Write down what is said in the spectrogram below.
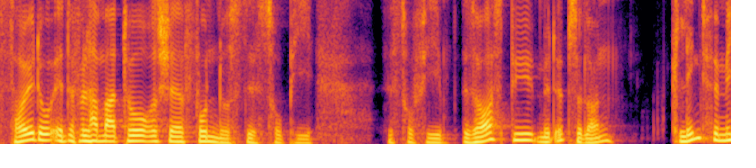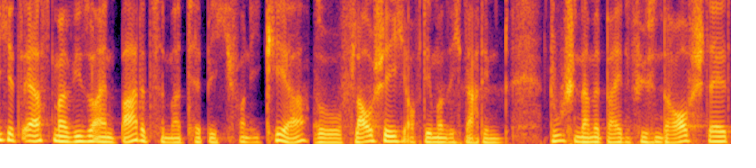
pseudoinflammatorische Fundusdystrophie. Dystrophie. Sorsby mit Y klingt für mich jetzt erstmal wie so ein Badezimmerteppich von Ikea. So flauschig, auf dem man sich nach dem Duschen dann mit beiden Füßen draufstellt.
